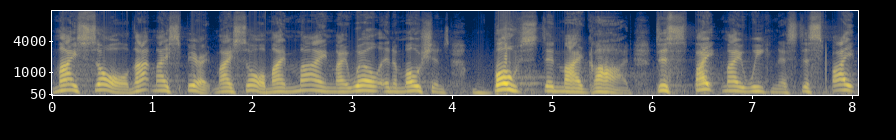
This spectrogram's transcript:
My soul, not my spirit, my soul, my mind, my will, and emotions boast in my God. Despite my weakness, despite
